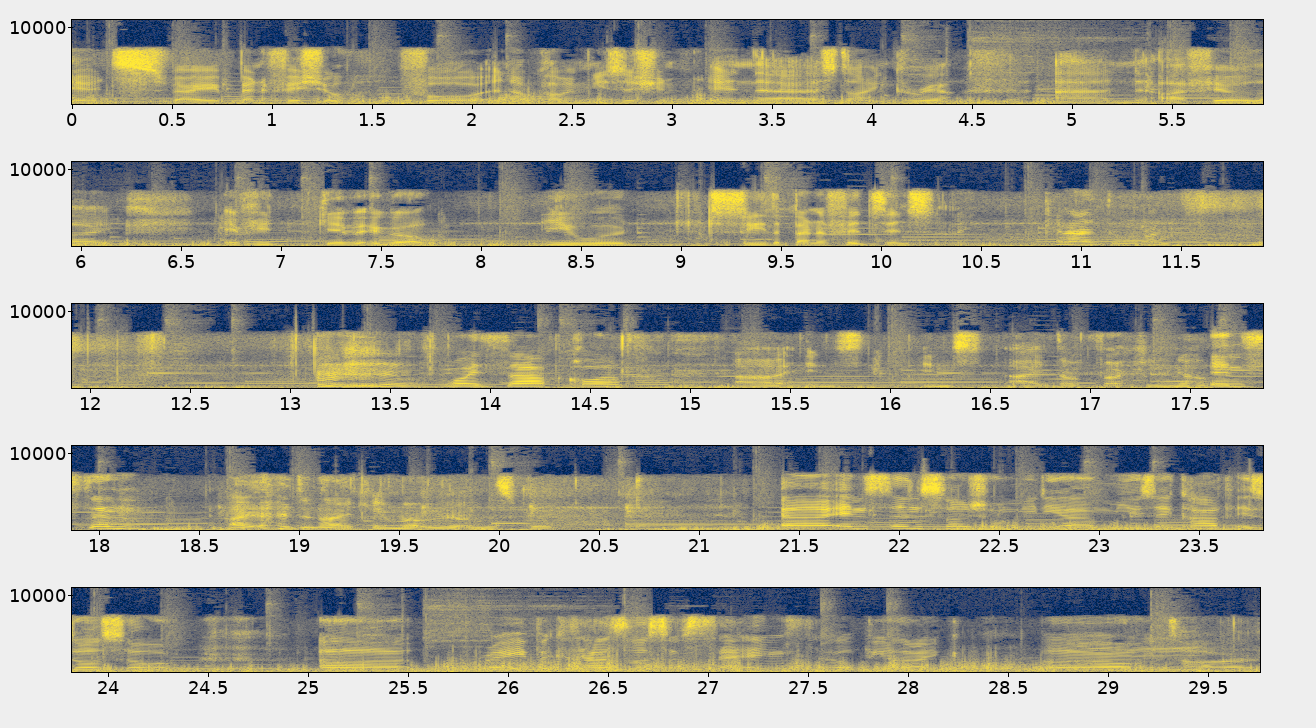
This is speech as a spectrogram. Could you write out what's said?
it's very beneficial for an upcoming musician in their starting career. And I feel like if you give it a go, you would see the benefits instantly. Can I do one? what is that called? Uh, inst, inst, I don't fucking know. Instant I, I don't know how I came up with it on the spot. uh, instant social media music app is also uh, great because it has lots of settings to help you like um, Guitar.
